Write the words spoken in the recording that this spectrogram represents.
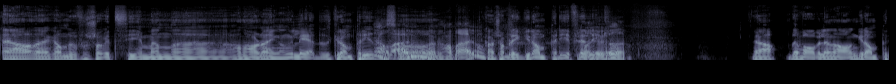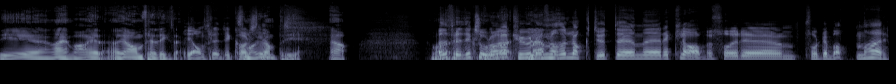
Ja, det kan du for så vidt si, men uh, han har nå engang ledet Grand Prix. ja, han er jo, så han er jo kanskje han blir Grand Prix-Fredrik. Han gjør jo det. Ja, Det var vel en annen Grand Prix Nei, hva Jan Fredrik, det. Jan Fredrik Som var Grand Prix. Ja. Men Fredrik Solvang er kul, Men- for han hadde lagt ut en eh, reklame for, eh, for debatten her.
